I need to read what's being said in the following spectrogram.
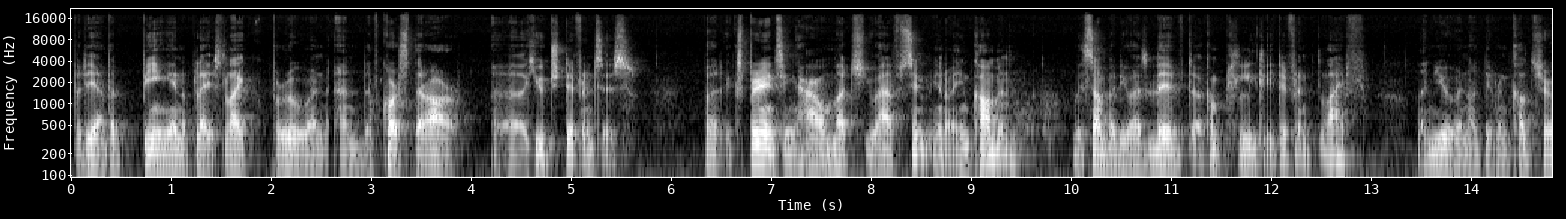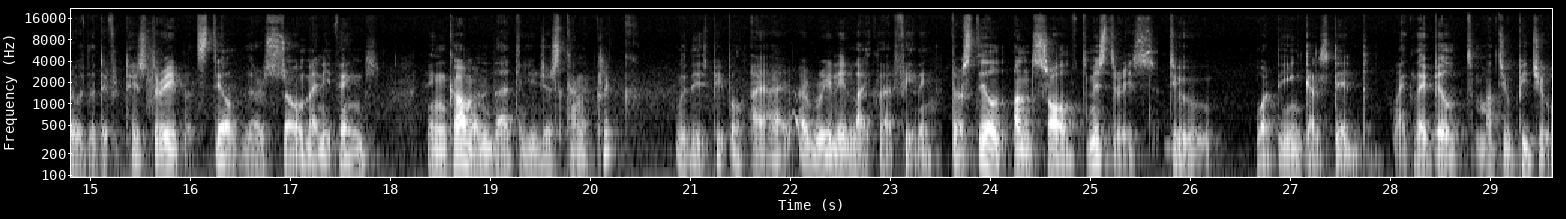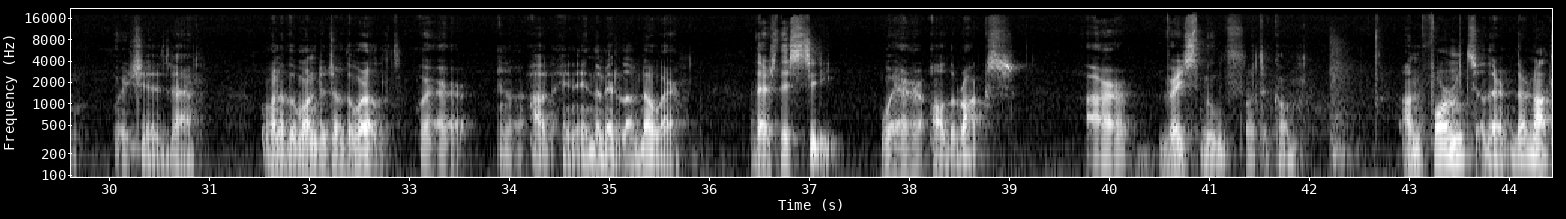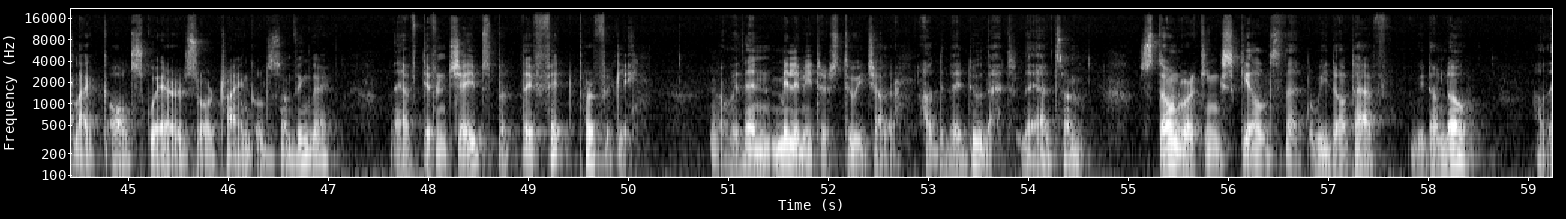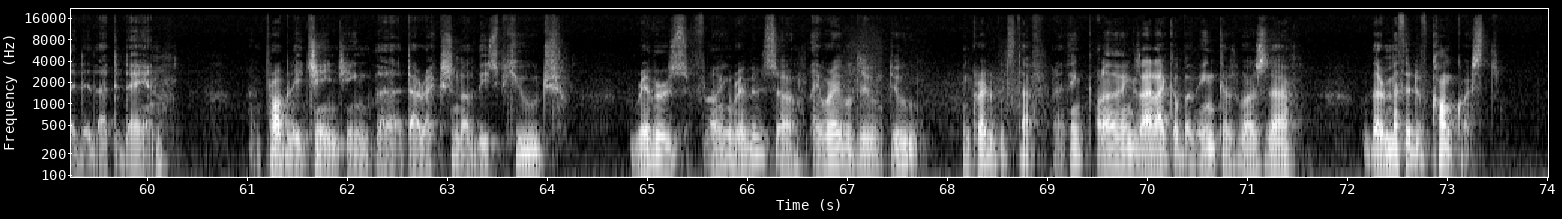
but yeah, but being in a place like Peru, and, and of course there are uh, huge differences, but experiencing how much you have sim, you know in common with somebody who has lived a completely different life than you in a different culture with a different history, but still there's so many things in common that you just kind of click with these people. I, I, I really like that feeling. There's still unsolved mysteries to what the Incas did. Like they built Machu Picchu, which is uh, one of the wonders of the world, where, you know, out in, in the middle of nowhere, there's this city where all the rocks are very smooth. What's it called? Unformed. So they're they're not like all squares or triangles or something. They they have different shapes, but they fit perfectly. You know, within millimeters to each other. How did they do that? They had some stoneworking skills that we don't have. We don't know how they did that today, and, probably changing the direction of these huge rivers, flowing rivers. So they were able to do incredible stuff. I think one of the things I like about the Incas was uh, their method of conquest.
